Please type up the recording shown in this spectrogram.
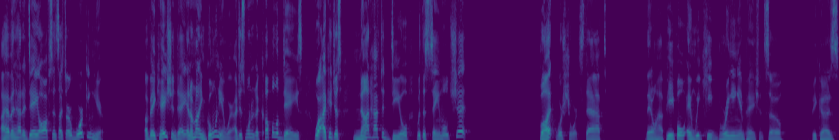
I haven't had a day off since I started working here. A vacation day, and I'm not even going anywhere. I just wanted a couple of days where I could just not have to deal with the same old shit. But we're short staffed. They don't have people, and we keep bringing in patients. So, because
